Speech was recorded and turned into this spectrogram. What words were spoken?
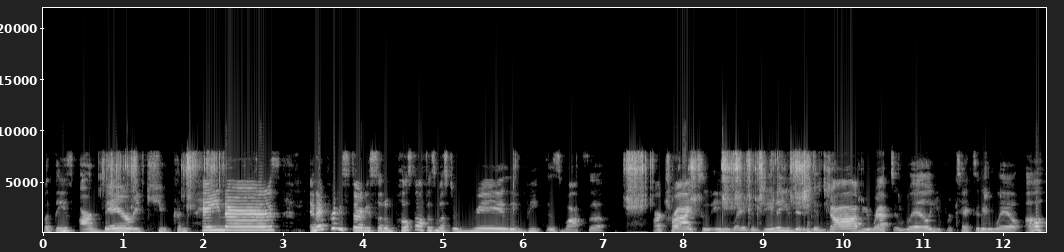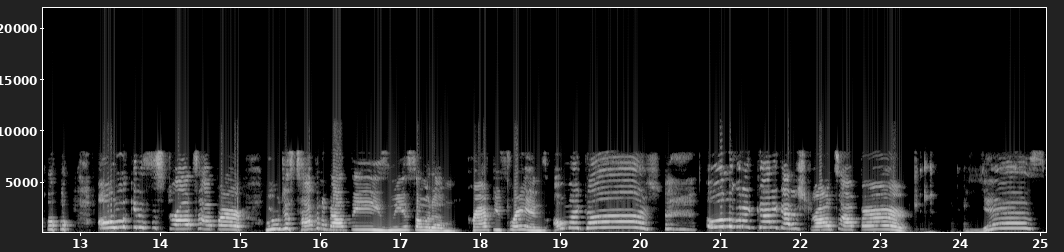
but these are very cute containers. And they're pretty sturdy, so the post office must have really beat this box up. Or tried to anyway. But Gina, you did a good job. You wrapped it well. You protected it well. Oh, oh, look at this a straw topper. We were just talking about these, me and some of them crafty friends. Oh my gosh. Oh, look what I got. I got a straw topper. Yes.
